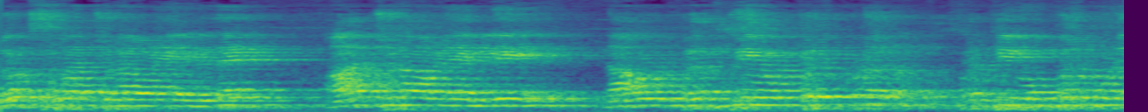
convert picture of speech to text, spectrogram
ಲೋಕಸಭಾ ಚುನಾವಣೆ ಆ ಚುನಾವಣೆಯಲ್ಲಿ ನಾವು ಪ್ರತಿಯೊಬ್ಬರು ಕೂಡ ಪ್ರತಿಯೊಬ್ಬರು ಕೂಡ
